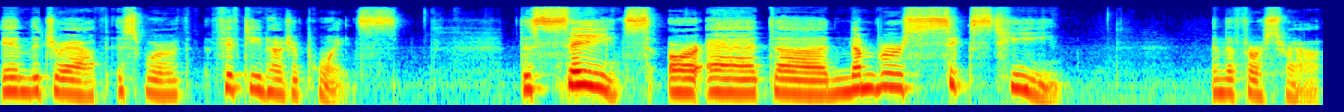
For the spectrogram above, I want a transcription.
in the draft is worth 1,500 points. The Saints are at uh, number 16 in the first round.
